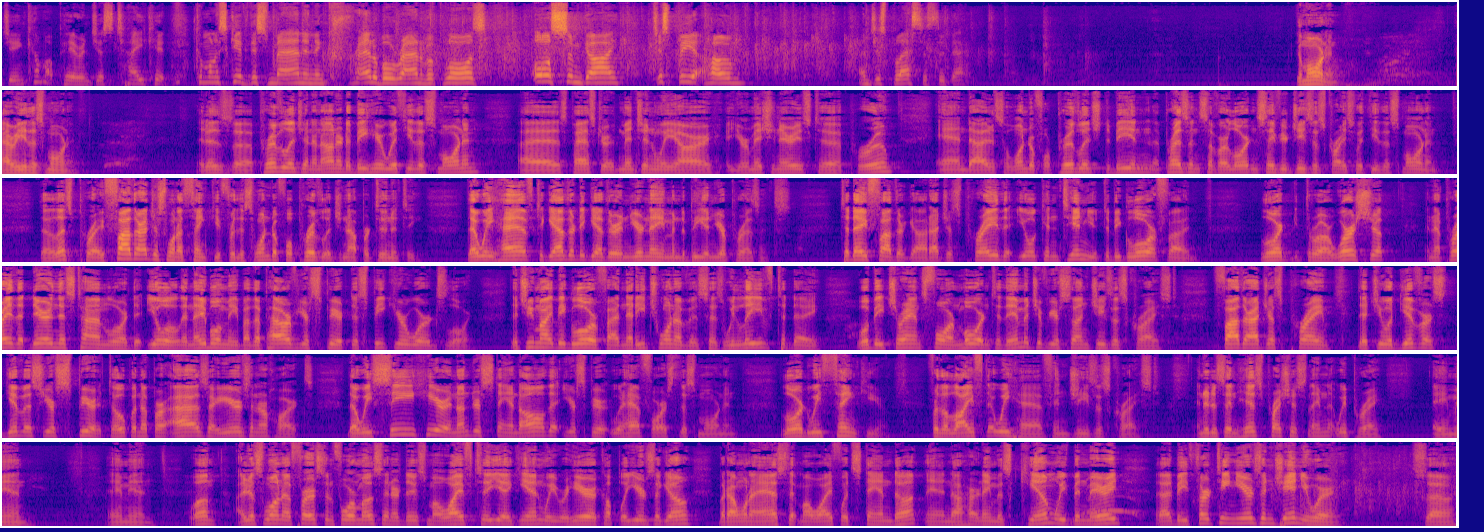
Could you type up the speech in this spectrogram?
Gene, come up here and just take it. Come on, let's give this man an incredible round of applause. Awesome guy. Just be at home and just bless us today. Good morning. How are you this morning? It is a privilege and an honor to be here with you this morning. As Pastor had mentioned, we are your missionaries to Peru, and uh, it's a wonderful privilege to be in the presence of our Lord and Savior Jesus Christ with you this morning. So let's pray. Father, I just want to thank you for this wonderful privilege and opportunity that we have to gather together in your name and to be in your presence. Today, Father God, I just pray that you'll continue to be glorified, Lord, through our worship. And I pray that during this time, Lord, that you'll enable me by the power of your Spirit to speak your words, Lord, that you might be glorified and that each one of us, as we leave today, will be transformed more into the image of your Son, Jesus Christ. Father, I just pray that you would give us, give us your Spirit to open up our eyes, our ears, and our hearts, that we see, hear, and understand all that your Spirit would have for us this morning. Lord, we thank you for the life that we have in Jesus Christ. And it is in his precious name that we pray. Amen. Amen. Well, I just want to first and foremost introduce my wife to you again. We were here a couple of years ago, but I want to ask that my wife would stand up. And uh, her name is Kim. We've been married. That'd be 13 years in January. So,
